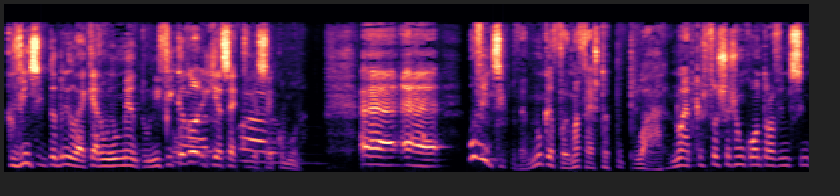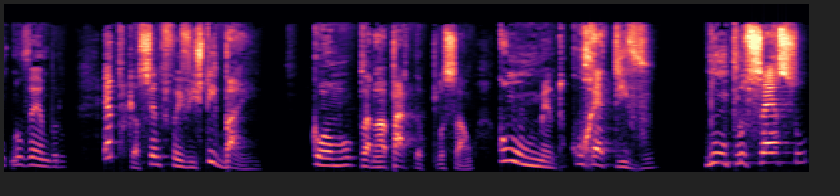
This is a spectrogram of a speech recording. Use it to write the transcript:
que o 25 de abril é que era um elemento unificador e que esse é que devia ser comum. Ah, ah, o 25 de novembro nunca foi uma festa popular, não é porque as pessoas sejam contra o 25 de novembro, é porque ele sempre foi visto, e bem, como, pela maior parte da população, como um momento corretivo de um processo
